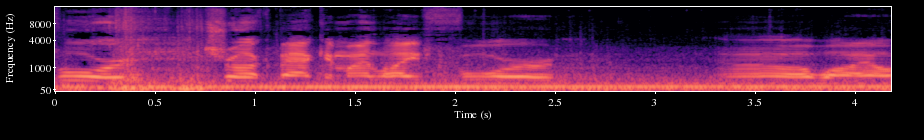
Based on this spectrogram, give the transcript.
Ford truck back in my life for oh, a while.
